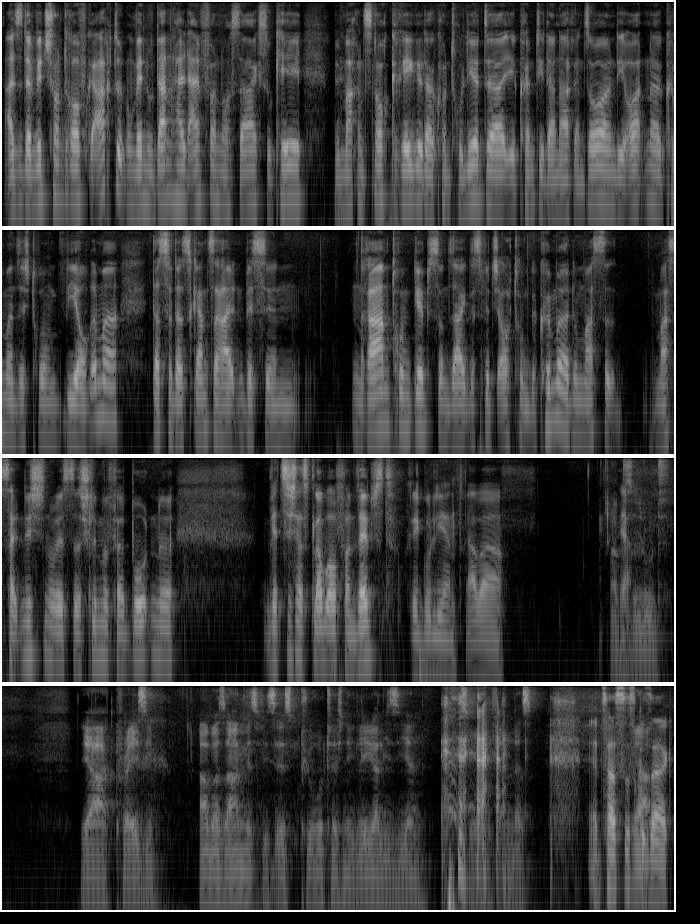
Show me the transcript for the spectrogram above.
Also da wird schon drauf geachtet. Und wenn du dann halt einfach noch sagst, okay, wir machen es noch geregelter, kontrollierter, ihr könnt die danach entsorgen, die Ordner kümmern sich drum, wie auch immer, dass du das Ganze halt ein bisschen einen Rahmen drum gibst und sagst, es wird sich auch drum gekümmert, du machst, machst halt nicht nur ist das schlimme Verbotene, wird sich das, glaube ich, auch von selbst regulieren. Aber. Absolut. Ja, ja crazy. Aber sagen wir es, wie es ist, Pyrotechnik legalisieren. So nicht anders. Jetzt hast du es ja. gesagt.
